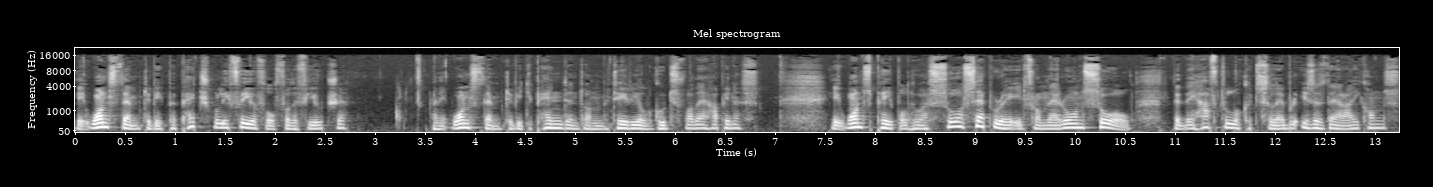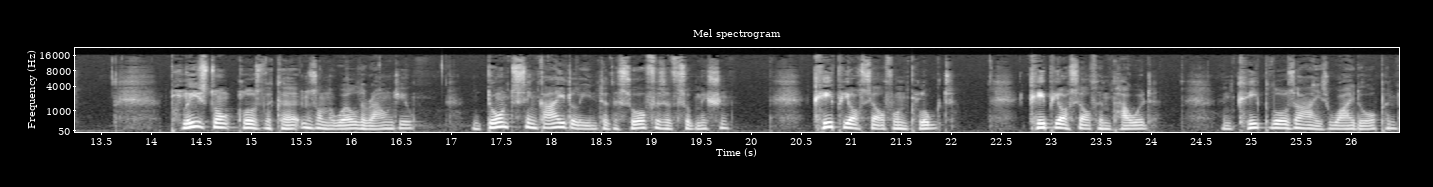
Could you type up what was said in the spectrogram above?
It wants them to be perpetually fearful for the future. And it wants them to be dependent on material goods for their happiness. It wants people who are so separated from their own soul that they have to look at celebrities as their icons. Please don't close the curtains on the world around you. Don't sink idly into the sofas of submission. Keep yourself unplugged. Keep yourself empowered. And keep those eyes wide open.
